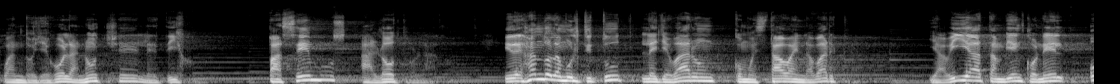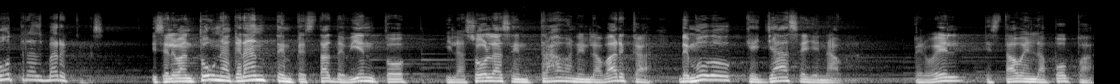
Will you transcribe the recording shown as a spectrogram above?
cuando llegó la noche, les dijo, Pasemos al otro. Y dejando la multitud, le llevaron como estaba en la barca. Y había también con él otras barcas. Y se levantó una gran tempestad de viento, y las olas entraban en la barca, de modo que ya se llenaba pero él estaba en la popa,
